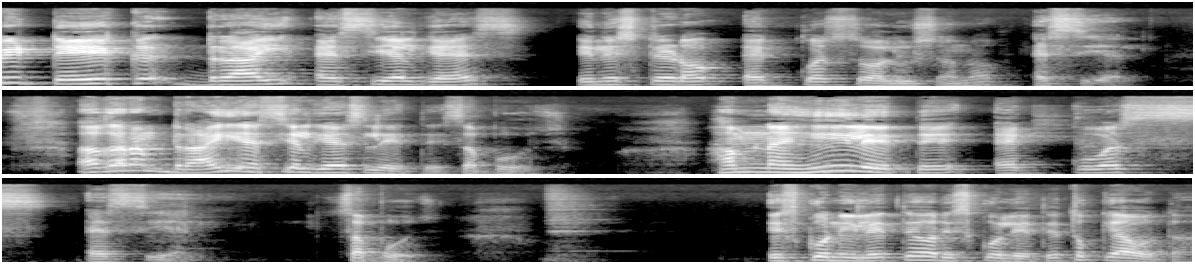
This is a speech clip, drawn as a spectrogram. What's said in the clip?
we take dry S C L gas instead of aqueous solution of S C L अगर हम ड्राई एल गैस लेते सपोज़ हम नहीं लेते aqueous S C L suppose इसको नहीं लेते और इसको लेते तो क्या होता?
